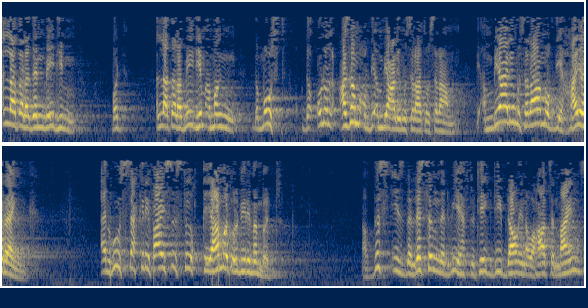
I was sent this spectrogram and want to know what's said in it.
Allah Ta'ala then made him, but Allah Ta'ala made him among the most, the ulul azam of the Anbiya alayhi salatu. The Anbiya alayhi salam of the higher rank. And whose sacrifices till Qiyamah will be remembered. Now this is the lesson that we have to take deep down in our hearts and minds,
